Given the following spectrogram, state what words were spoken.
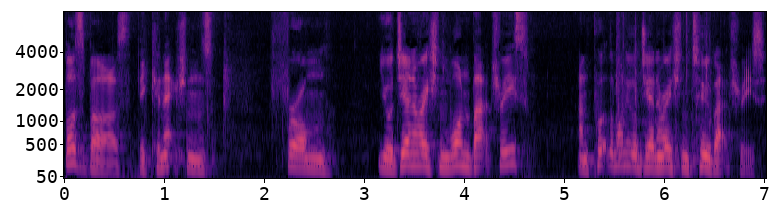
bus bars, the connections from your Generation 1 batteries, and put them on your Generation 2 batteries.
